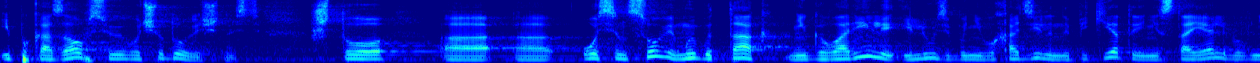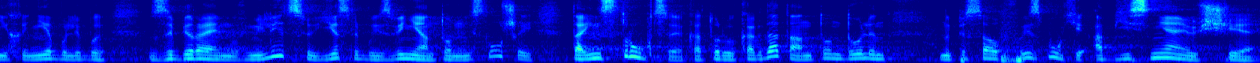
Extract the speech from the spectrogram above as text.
и показал всю его чудовищность. Что о Сенцове мы бы так не говорили, и люди бы не выходили на пикеты, и не стояли бы в них, и не были бы забираемы в милицию, если бы, извини, Антон, не слушай, та инструкция, которую когда-то Антон Долин написал в Фейсбуке, объясняющая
